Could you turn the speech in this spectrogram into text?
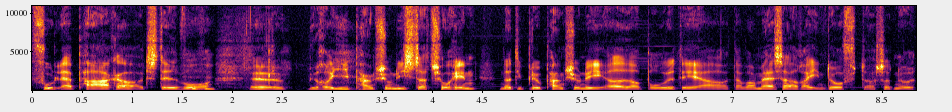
fuld af parker og et sted, hvor mhm. øh, rige pensionister tog hen, når de blev pensioneret og boede der, og der var masser af ren duft og sådan noget.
